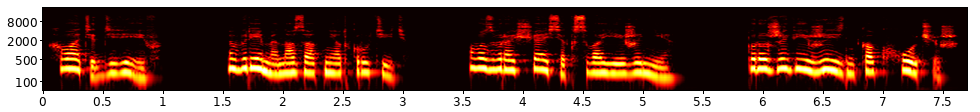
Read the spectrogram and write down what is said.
хватит, Дивеев. Время назад не открутить. Возвращайся к своей жене. Проживи жизнь, как хочешь.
